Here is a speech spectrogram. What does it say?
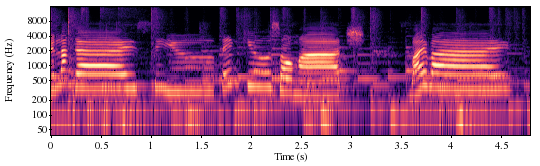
Yun lang, guys. See you. Thank you so much. Bye-bye.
